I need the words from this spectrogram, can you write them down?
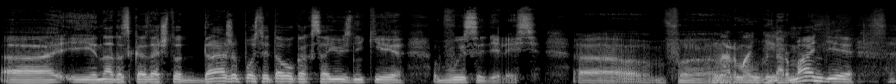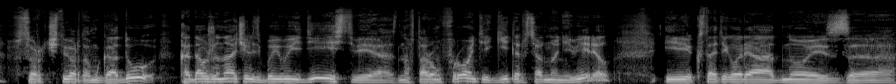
А, и надо сказать, что даже после того, как союзники высадились э, в Нормандии, в, Нормандии, в 1944 году, когда уже начались боевые действия на Втором фронте, Гитлер все равно не верил. И, кстати говоря, одно из э,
